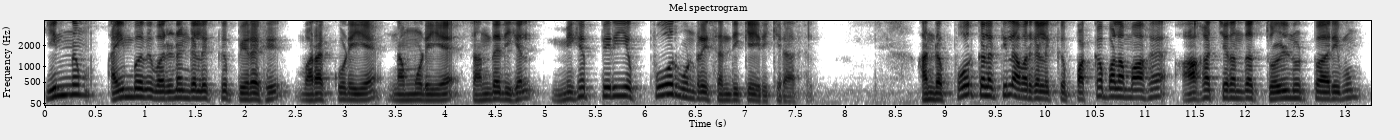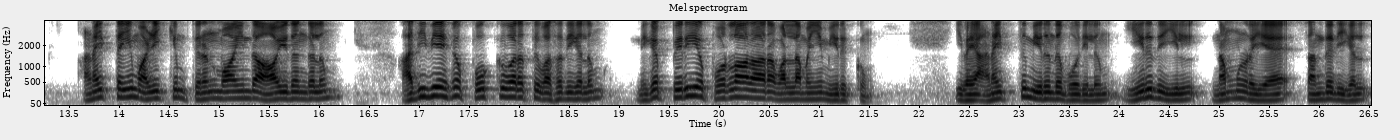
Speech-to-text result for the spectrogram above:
இன்னும் ஐம்பது வருடங்களுக்கு பிறகு வரக்கூடிய நம்முடைய சந்ததிகள் மிகப்பெரிய போர் ஒன்றை சந்திக்க இருக்கிறார்கள். அந்த போர்க்களத்தில் அவர்களுக்கு பக்கபலமாக ஆகச்சிறந்த தொழில்நுட்ப அறிவும் அனைத்தையும் அழிக்கும் திறன் வாய்ந்த ஆயுதங்களும் அதிவேக போக்குவரத்து வசதிகளும் மிகப்பெரிய பொருளாதார வல்லமையும் இருக்கும். இவை அனைத்தும் இருந்தபோதிலும் இறுதியில் நம்முடைய சந்ததிகள்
